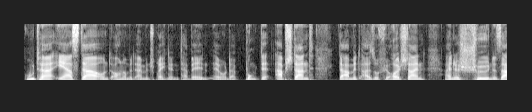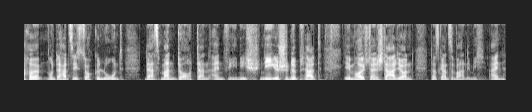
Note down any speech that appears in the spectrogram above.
guter Erster und auch noch mit einem entsprechenden Tabellen- äh, oder Punkteabstand. Damit also für Holstein eine schöne Sache und da hat sich doch gelohnt, dass man dort dann ein wenig Schnee geschnippt hat im Holstein-Stadion. Das Ganze war nämlich ein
